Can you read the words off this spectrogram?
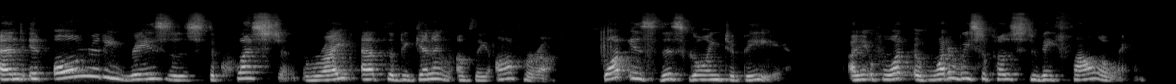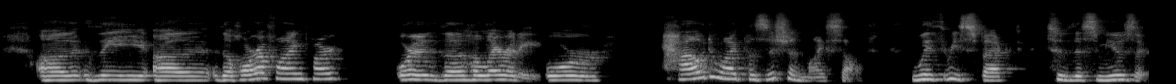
And it already raises the question right at the beginning of the opera what is this going to be? I mean, what what are we supposed to be following? Uh, the uh, the horrifying part, or the hilarity, or how do I position myself with respect to this music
